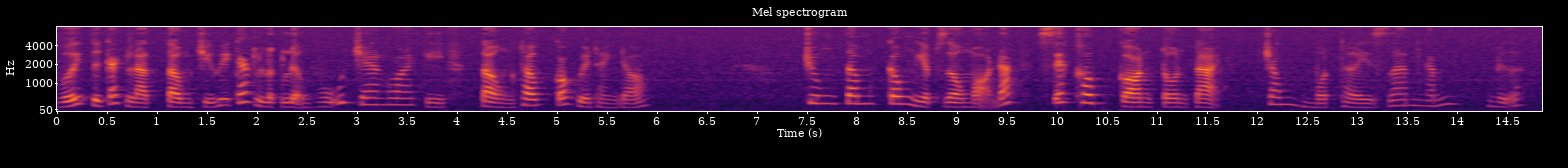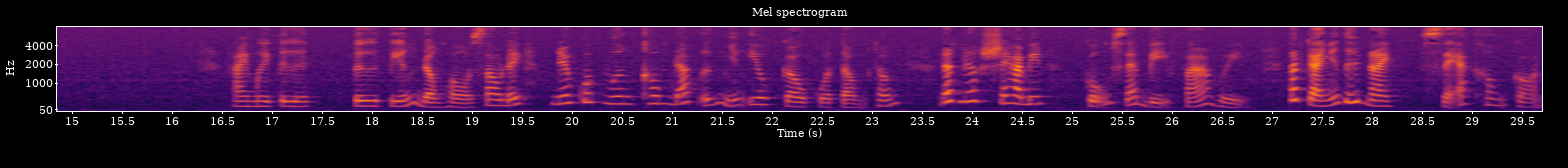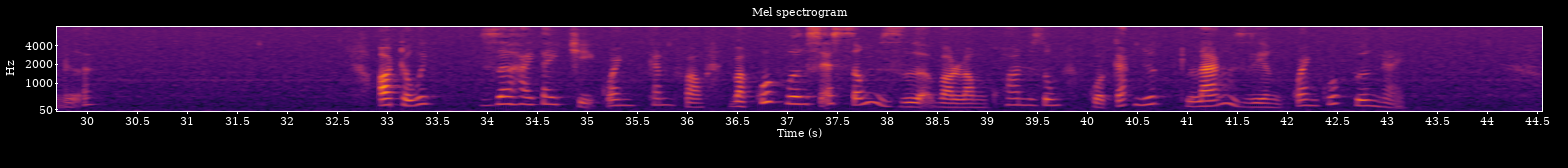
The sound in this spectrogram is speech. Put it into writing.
Với tư cách là tổng chỉ huy các lực lượng vũ trang Hoa Kỳ, Tổng thống có quyền hành đó. Trung tâm công nghiệp dầu mỏ đắc sẽ không còn tồn tại trong một thời gian ngắn nữa. 24 4 tiếng đồng hồ sau đấy, nếu quốc vương không đáp ứng những yêu cầu của Tổng thống, đất nước Sehabin cũng sẽ bị phá hủy. Tất cả những thứ này sẽ không còn nữa. Ottowick giơ hai tay chỉ quanh căn phòng và quốc vương sẽ sống dựa vào lòng khoan dung của các nước láng giềng quanh quốc vương này.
